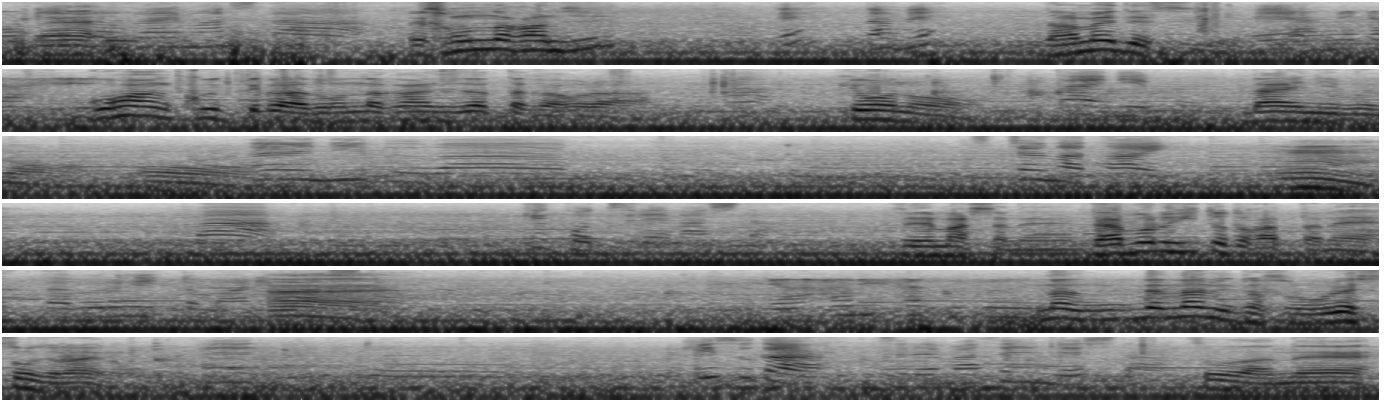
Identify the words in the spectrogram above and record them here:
ありがとうございました。えそんな感じ？えダメ？ダメですよ。えダメだし。ご飯食ってからどんな感じだったかほら。あ。今日の。第2部。第2部の。うん。第2部は、えっと、ちっちゃなタイ。うん釣れましたね。ダブルヒットとかあったね。ダブルヒットもありました、はやはり作文。なな何かその嬉しそうじゃないの？えっとキスが釣れませんでした。そうだね。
